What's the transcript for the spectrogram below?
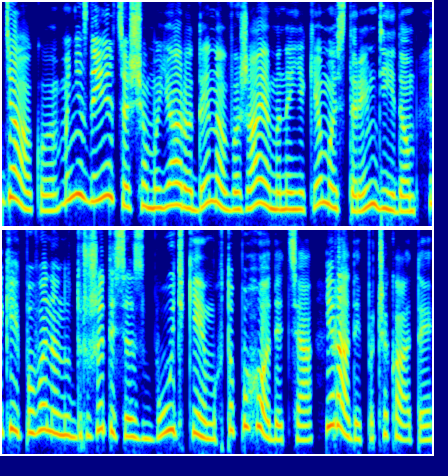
дякую. Мені здається, що моя родина вважає мене якимось старим дідом, який повинен одружитися з будь-ким, хто погодиться. Я радий почекати.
